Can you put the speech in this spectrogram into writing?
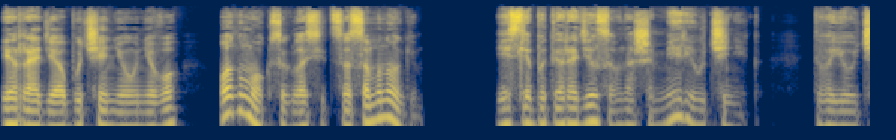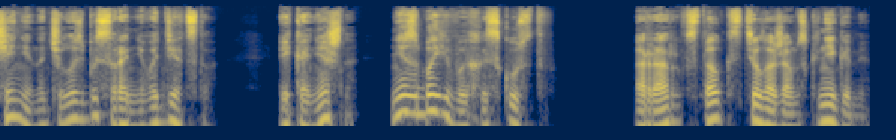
И ради обучения у него он мог согласиться со многим. Если бы ты родился в нашем мире, ученик, твое учение началось бы с раннего детства. И, конечно, не с боевых искусств. Рар встал к стеллажам с книгами,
